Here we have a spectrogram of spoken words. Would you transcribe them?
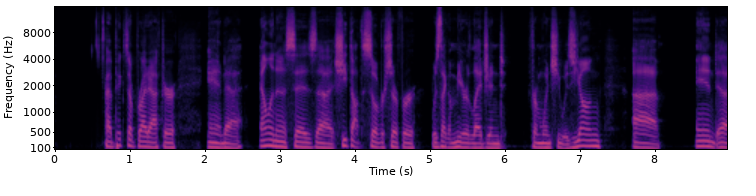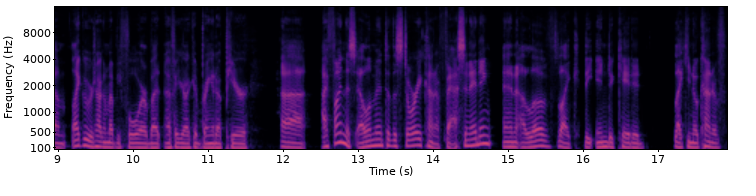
I picks up right after, and uh, Elena says uh, she thought the Silver Surfer was like a mere legend from when she was young. Uh, and um, like we were talking about before, but I figure I could bring it up here. Uh, I find this element of the story kind of fascinating, and I love like the indicated, like you know, kind of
